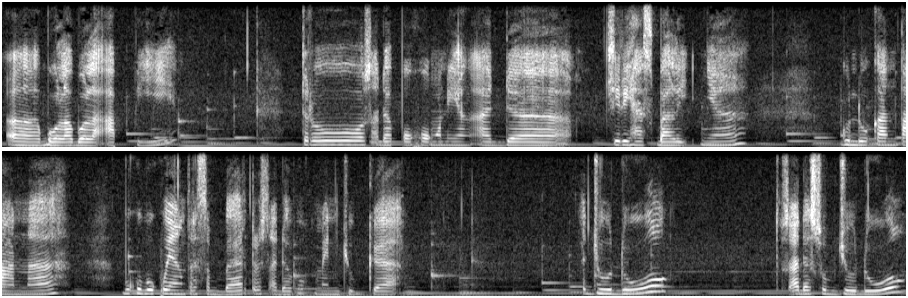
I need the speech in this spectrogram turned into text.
eh, bola-bola api, terus ada pohon yang ada ciri khas baliknya, gundukan tanah, buku-buku yang tersebar, terus ada Walkman juga. Judul, terus ada subjudul,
